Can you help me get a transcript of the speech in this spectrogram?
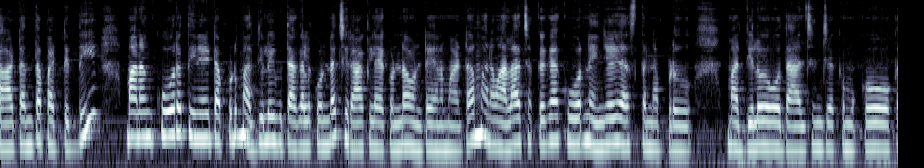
ఘాట్ అంతా పట్టిద్ది. మనం కూర తినేటప్పుడు మధ్యలో ఇవి తగలకుండా చిరాకు లేకుండా ఉంటాయి అనమాట మనం అలా చక్కగా కూరని ఎంజాయ్ చేస్తున్నప్పుడు మధ్యలో ఓ దాల్చిన చెక్క ముక్కో ఒక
